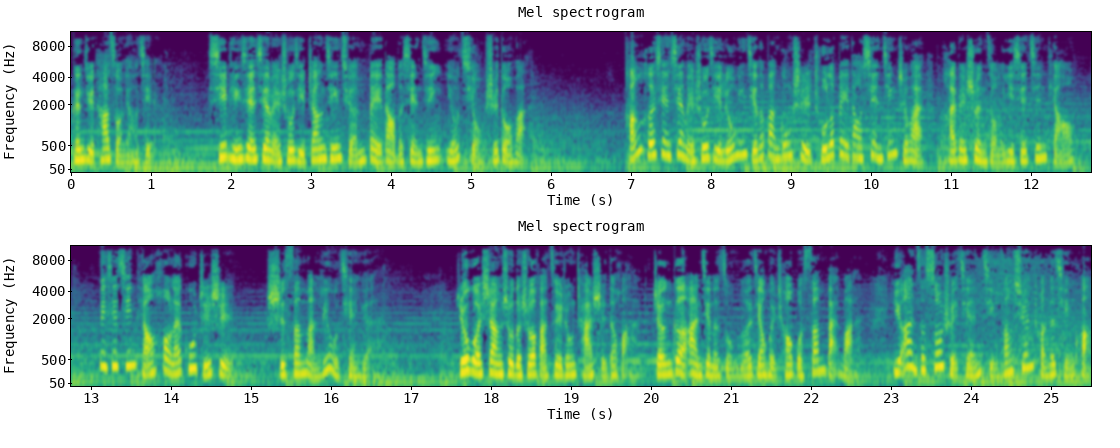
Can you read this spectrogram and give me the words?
根据他所了解，西平县县委书记张金泉被盗的现金有九十多万。唐河县县委书记刘明杰的办公室，除了被盗现金之外，还被顺走了一些金条。那些金条后来估值是十三万六千元。如果上述的说法最终查实的话，整个案件的总额将会超过三百万，与案子缩水前警方宣传的情况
